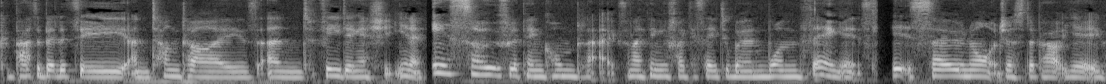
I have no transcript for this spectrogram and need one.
compatibility and tongue ties and feeding issue. You know, it's so flipping complex. And I think if I could say to women one thing, it's it's so not just about you.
